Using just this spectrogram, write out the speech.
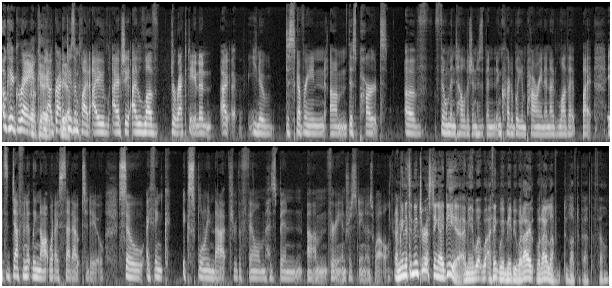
Okay, great. Okay, Yeah, gratitude's yeah. implied. I, I actually I love directing and I you know discovering um, this part of film and television has been incredibly empowering and I love it, but it's definitely not what I set out to do. So I think exploring that through the film has been um, very interesting as well. I mean, it's an interesting idea. I mean, what, what- I think maybe what I what I loved loved about the film,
